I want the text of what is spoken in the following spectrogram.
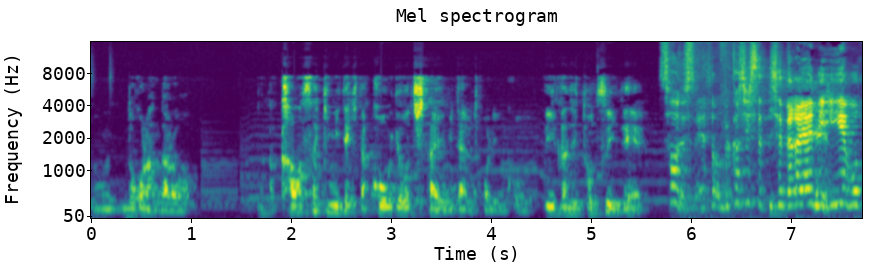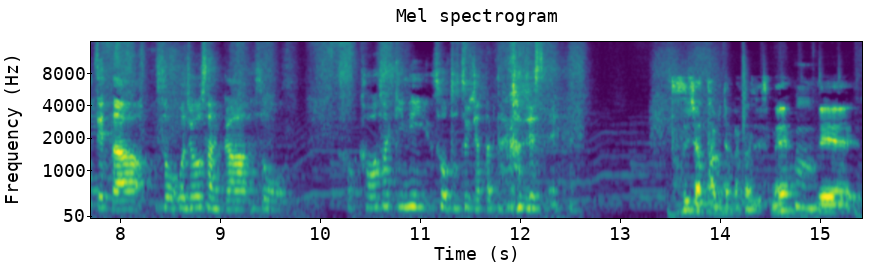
う、うんどこなんだろう。なんか川崎にできた工業地帯みたいなところにこう、いい感じに嫁いで、そうですね。そう昔せ世田谷に家持ってたそうお嬢さんがそう川崎にそう嫁いちゃったみたいな感じですね。嫁いじゃったみたいな感じですね。うんで、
